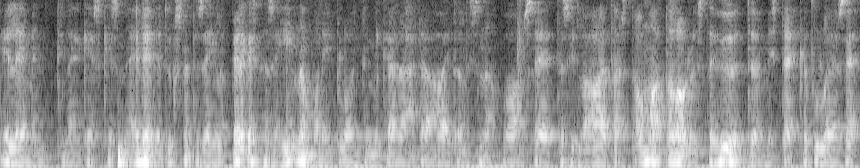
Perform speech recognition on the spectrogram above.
elementtinä ja keskeisenä edellytyksenä, että se ei ole pelkästään se hinnan manipulointi, mikä nähdään haitallisena, vaan se, että sillä haetaan sitä omaa taloudellista hyötyä, mistä ehkä tulee se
